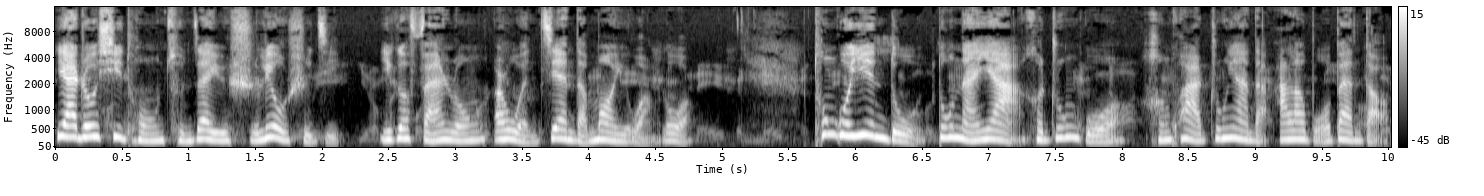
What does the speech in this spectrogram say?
亚洲系统存在于十六世纪，一个繁荣而稳健的贸易网络，通过印度、东南亚和中国，横跨中亚的阿拉伯半岛。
